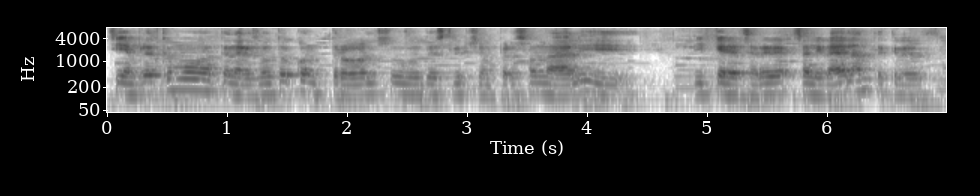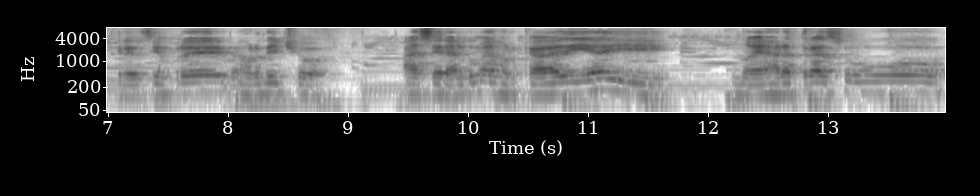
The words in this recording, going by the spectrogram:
siempre es como tener su autocontrol, su descripción personal y, y querer salir, salir adelante, querer, querer siempre, mejor dicho, hacer algo mejor cada día y no dejar atrás su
